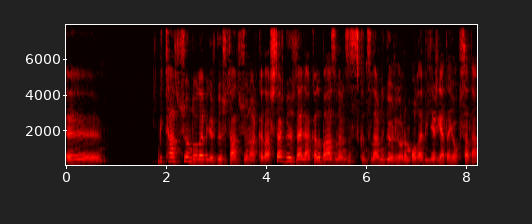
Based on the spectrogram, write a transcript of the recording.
e, bir tansiyon da olabilir. Göz tansiyonu arkadaşlar. Gözle alakalı bazılarınızın sıkıntılarını görüyorum. Olabilir ya da yoksa da.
